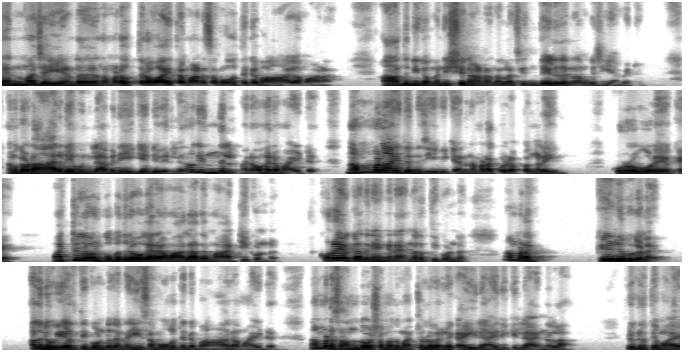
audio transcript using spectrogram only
നന്മ ചെയ്യേണ്ടത് നമ്മുടെ ഉത്തരവാദിത്തമാണ് സമൂഹത്തിന്റെ ഭാഗമാണ്. ആധുനിക മനുഷ്യനാണ് എന്നുള്ള ചിന്തയിൽ തന്നെ നമുക്ക് ചെയ്യാൻ പറ്റും. നമുക്ക് അവിടെ ആരുടെയും മുന്നിൽ അഭിനയിക്കേണ്ടി വരില്ല. നമുക്ക് ഇന്നിൽ മനോഹരമായിട്ട് നമ്മളായി തന്നെ ജീവിക്കാൻ നമ്മുടെ കുഴപ്പങ്ങളെയും കുറവുകളെയൊക്കെ മറ്റുള്ളവർക്ക് ഉപദ്രവകരമാകാതെ മാറ്റിക്കൊണ്ട് കുറേയൊക്കെ അതിനെ ഇങ്ങനെ നിർത്തിക്കൊണ്ട് നമ്മുടെ കഴിവുകളെ അതിനെ ഉയർത്തിക്കൊണ്ട് തന്നെ ഈ സമൂഹത്തിന്റെ ഭാഗമായിട്ട് നമ്മുടെ സന്തോഷം അത് മറ്റുള്ളവരുടെ കയ്യിലായിരിക്കില്ല എന്നുള്ള ഒരു കൃത്യമായ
